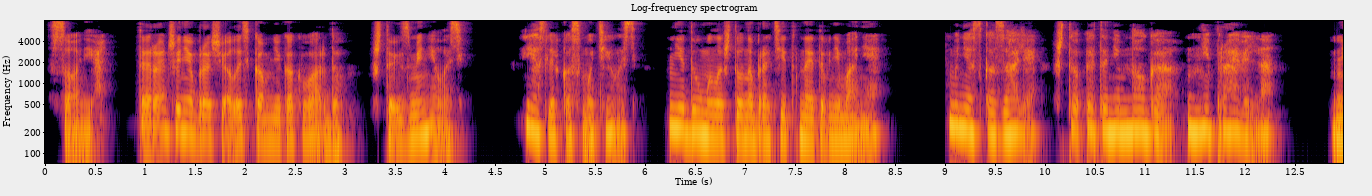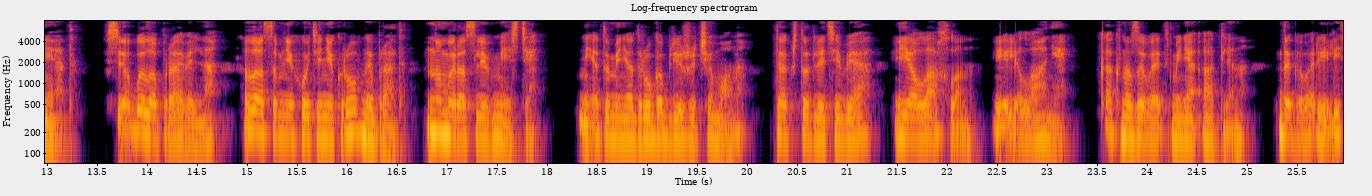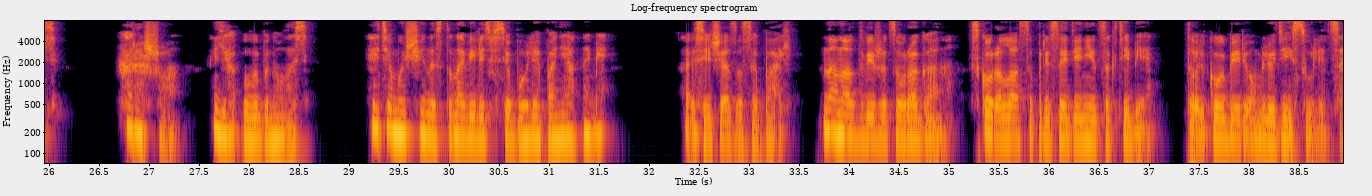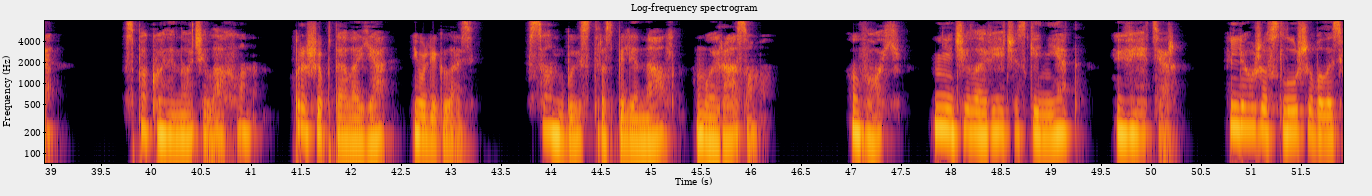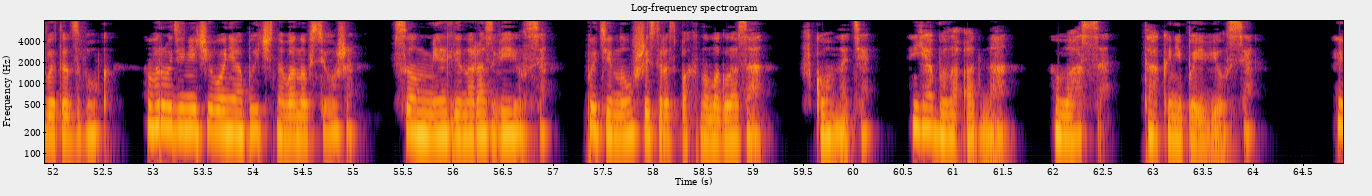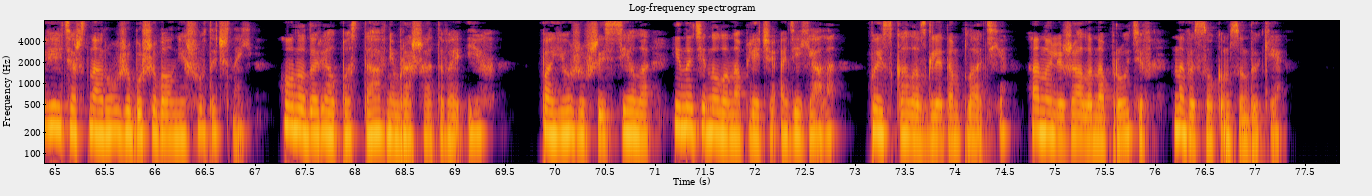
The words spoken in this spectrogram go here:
«Соня, ты раньше не обращалась ко мне как Варду. Что изменилось?» Я слегка смутилась. Не думала, что он обратит на это внимание. Мне сказали, что это немного неправильно. Нет, все было правильно. Ласа мне хоть и не кровный брат, но мы росли вместе. Нет у меня друга ближе, чем он. Так что для тебя я Лахлан или Лани, как называет меня Атлин. Договорились? Хорошо. Я улыбнулась. Эти мужчины становились все более понятными. А сейчас засыпай. На нас движется ураган. Скоро Ласса присоединится к тебе. Только уберем людей с улицы. Спокойной ночи, Лахлан, прошептала я и улеглась. Сон быстро спеленал мой разум. Вой, нечеловеческий нет, ветер. Лежа вслушивалась в этот звук. Вроде ничего необычного, но все же. Сон медленно развеялся, Потянувшись, распахнула глаза. В комнате я была одна. Ласса так и не появился. Ветер снаружи бушевал нешуточный. Он ударял по ставням, расшатывая их. Поежившись, села и натянула на плечи одеяло. Поискала взглядом платье. Оно лежало напротив, на высоком сундуке.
